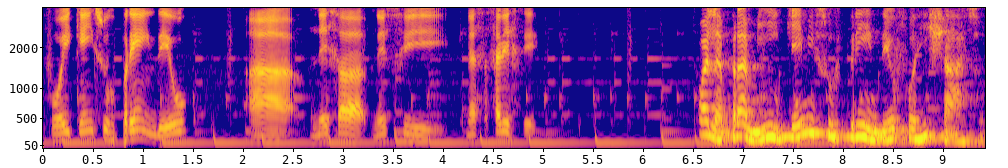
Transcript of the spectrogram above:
foi quem surpreendeu a, nessa, nesse, nessa Série C. Olha, para mim, quem me surpreendeu foi Richardson.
